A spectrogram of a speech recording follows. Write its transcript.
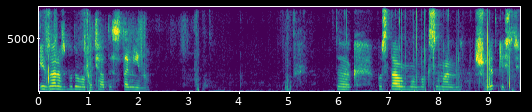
І зараз будемо качати стаміну. Так, поставимо максимальну швидкість.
